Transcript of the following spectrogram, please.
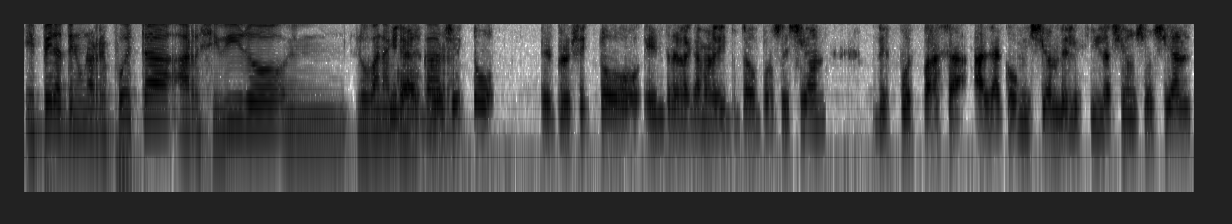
espera tener una respuesta, ha recibido, mm, lo van a convocar. El proyecto, el proyecto entra en la Cámara de Diputados por sesión, después pasa a la Comisión de Legislación Social,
